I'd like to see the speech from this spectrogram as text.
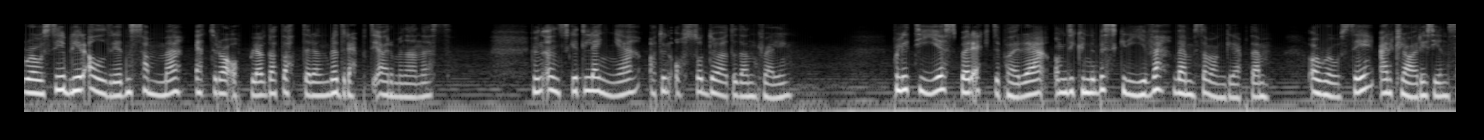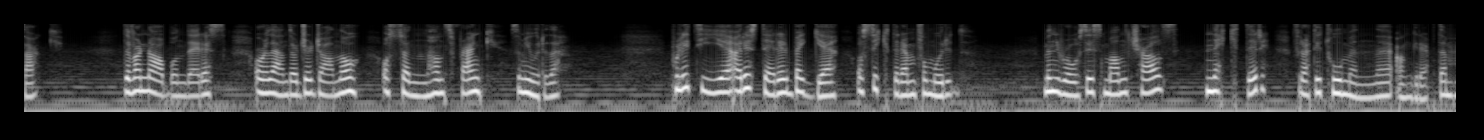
Rosie blir aldri den samme etter å ha opplevd at datteren ble drept i armene hennes. Hun ønsket lenge at hun også døde den kvelden. Politiet spør ekteparet om de kunne beskrive hvem som angrep dem, og Rosie er klar i sin sak. Det var naboen deres, Orlando Giordano, og sønnen hans Frank som gjorde det. Politiet arresterer begge og sikter dem for mord. Men Rosies mann Charles nekter for at de to mennene angrep dem.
